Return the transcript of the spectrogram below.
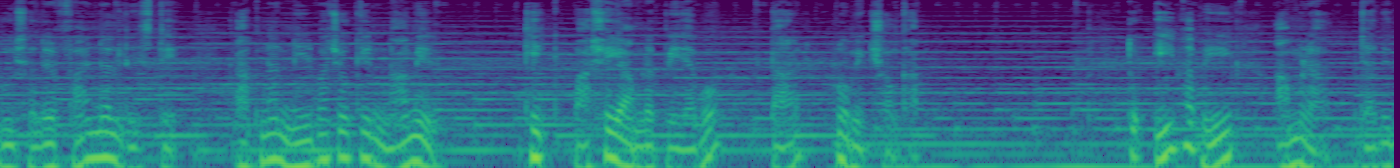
দুই সালের ফাইনাল লিস্টে আপনার নির্বাচকের নামের ঠিক পাশেই আমরা পেয়ে যাব তার ক্রমিক সংখ্যা। তো এইভাবে আমরা যাদের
